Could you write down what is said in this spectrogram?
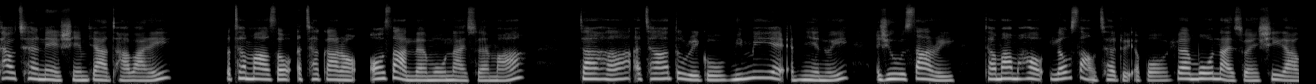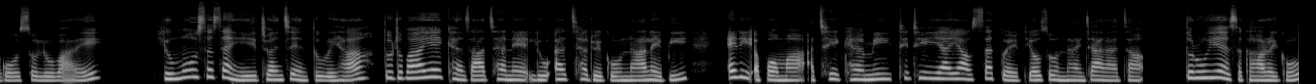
6ချက်နဲ့ရှင်းပြထားပါတယ်။ပထမဆုံးအချက်ကတော့ဩဇာလွှမ်းမိုးနိုင်စွမ်းပါ။ဒါဟာအခြားသူတွေကိုမိမိရဲ့အမြင်တွေအယူအဆတွေဒါမှမဟုတ်လှုပ်ဆောင်ချက်တွေအပေါ်လွှမ်းမိုးနိုင်စွမ်းရှိတာကိုဆိုလိုပါတယ်။ လူမှုဆက်ဆံရေးကျွမ်းကျင်သူတွေဟာသူတစ်ပါးရဲ့ခံစားချက်နဲ့လိုအပ်ချက်တွေကိုနားလည်ပြီးအဲ့ဒီအပေါ်မှာအခြေခံပြီးထိထိရရောက်ဆက်သွယ်ပြောဆိုနိုင်ကြတာကြောင့်သူတို့ရဲ့စကားတွေကို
